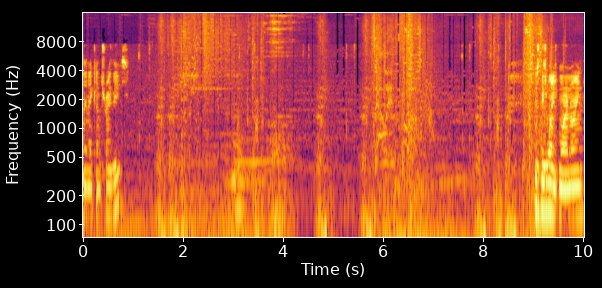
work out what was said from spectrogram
Then I can try these. Because this one is more annoying.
